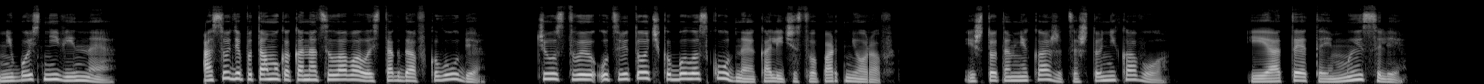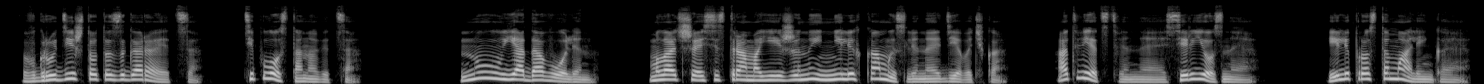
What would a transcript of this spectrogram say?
небось невинная. А судя по тому, как она целовалась тогда в клубе, чувствую, у цветочка было скудное количество партнеров. И что-то мне кажется, что никого. И от этой мысли в груди что-то загорается, тепло становится. Ну, я доволен. Младшая сестра моей жены — нелегкомысленная девочка. Ответственная, серьезная. Или просто маленькая.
